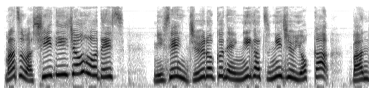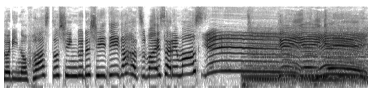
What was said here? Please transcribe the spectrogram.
まずは CD 情報です。2016年2月24日バンドリのファーストシングル CD が発売されます。イエーイイエイイエイ。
